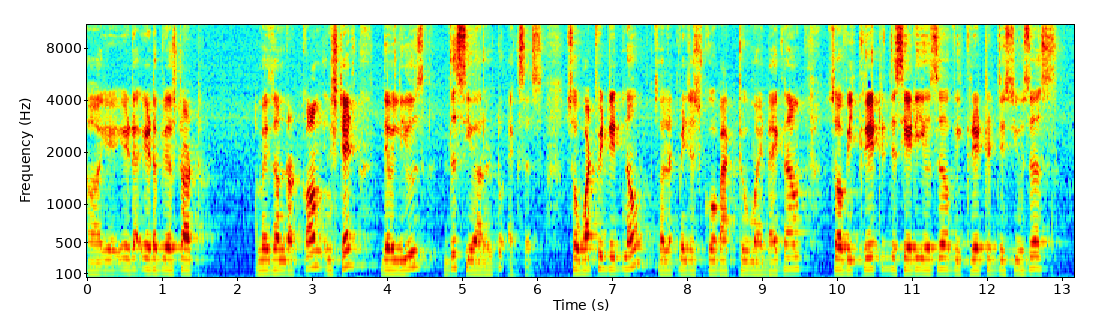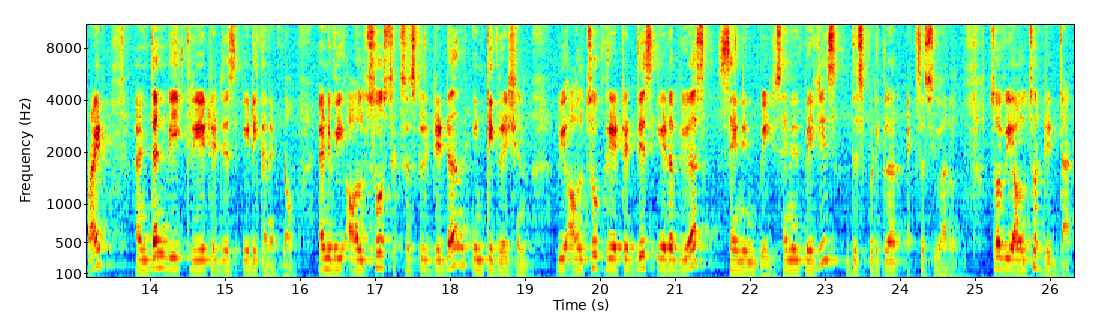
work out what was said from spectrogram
uh, AWS dot amazon.com instead they will use this URL to access. So what we did now so let me just go back to my diagram. So we created this AD user we created these users right? And then we created this AD connect now. And we also successfully did an integration. We also created this AWS sign in page. Sign in page is this particular access URL so we also did that.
